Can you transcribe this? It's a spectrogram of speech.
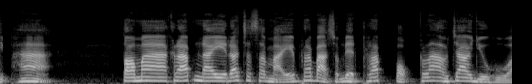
2425 ต่อมาครับในรัชสมัยพระบาทสมเด็จพระปกเกล้าเจ้าอยู่หัว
